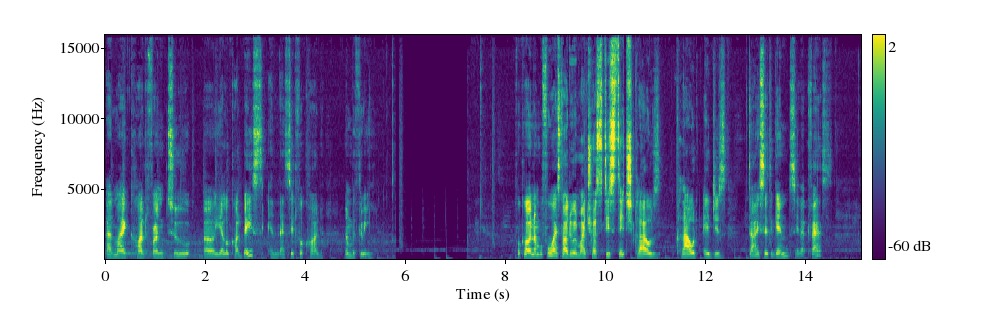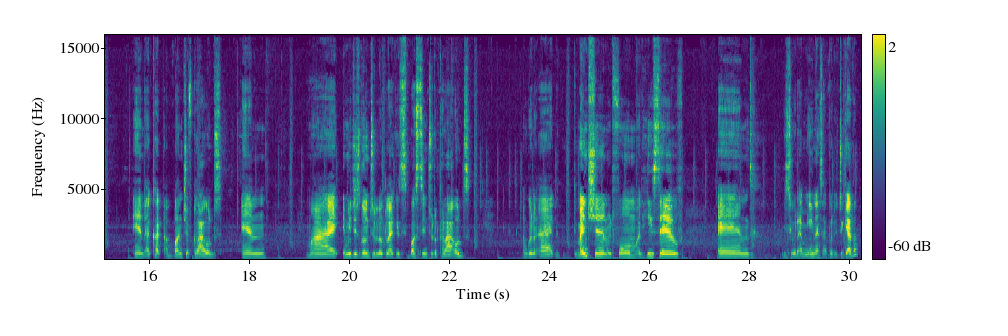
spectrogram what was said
add my card front to a yellow card base and that's it for card number three. For card number four, I started with my trusty Stitch Clouds Cloud Edges die set again, say that fast. And I cut a bunch of clouds and my image is going to look like it's busting into the clouds. I'm going to add dimension with foam adhesive and you see what I mean as I put it together?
